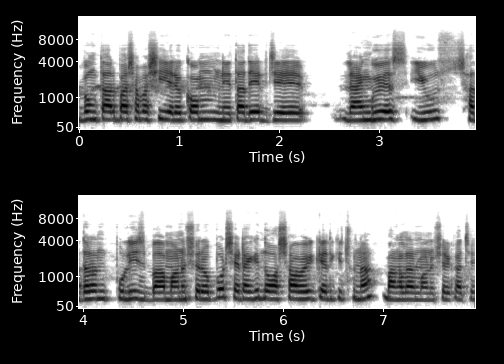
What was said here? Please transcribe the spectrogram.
এবং তার পাশাপাশি এরকম নেতাদের যে ল্যাঙ্গুয়েজ ইউজ সাধারণ পুলিশ বা মানুষের ওপর, সেটা কিন্তু অস্বাভাবিকের কিছু না বাংলার মানুষের কাছে।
